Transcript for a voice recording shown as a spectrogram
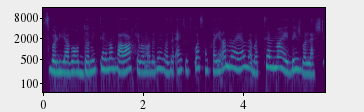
tu vas lui avoir donné tellement de valeur qu'à un moment donné, elle va dire Hey, tu sais quoi, son programme, là, elle, m'a tellement aidé, je vais l'acheter.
